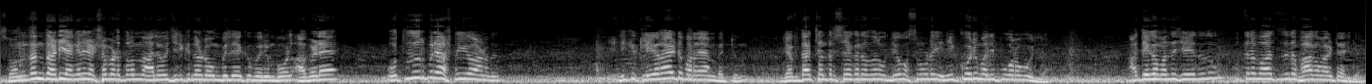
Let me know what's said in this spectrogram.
സ്വന്തം തടി എങ്ങനെ രക്ഷപ്പെടുത്തണം എന്ന് ആലോചിച്ചിരിക്കുന്നവരുടെ മുമ്പിലേക്ക് വരുമ്പോൾ അവിടെ ഒത്തുതീർപ്പ് രാഷ്ട്രീയമാണത്. എനിക്ക് ക്ലിയർ ആയിട്ട് പറയാൻ പറ്റും. ജഗദാ ചന്ദ്രശേഖർ എന്ന ഉദ്യോഗസ്ഥനോട് എനിക്കൊരു മതിപ്പ് കുറവുമില്ല. അദ്ദേഹം അത് ചെയ്തത്? ഉത്തരവാദിത്തത്തിന്റെ ഭാഗമായിട്ടായിരിക്കും.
